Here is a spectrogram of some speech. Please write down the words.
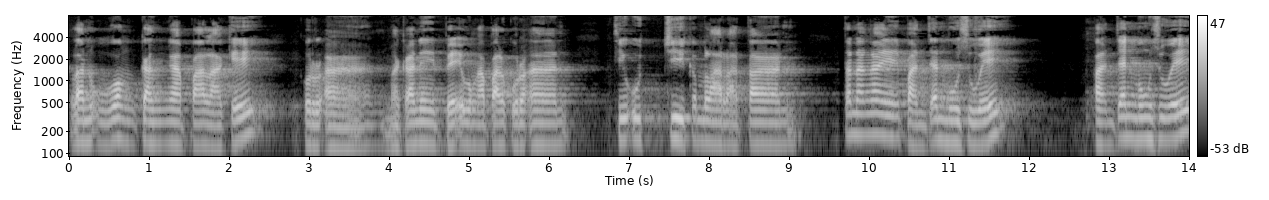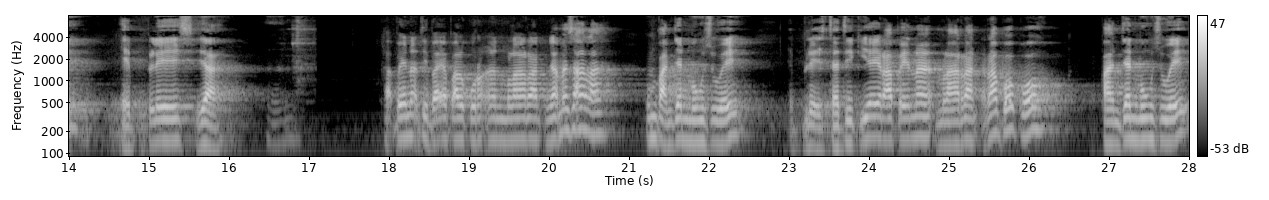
lan wong kang ngapalake Quran. Makane bae wong apal Quran diuji kemelaratan. Tenang ae pancen musuhe pancen mungsuhe iblis ya. Gak penak tiba apal Quran melarat, enggak masalah. Um pancen mungsuhe iblis. Jadi kiai rapena melarat, rapopo panjen mungsuhe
